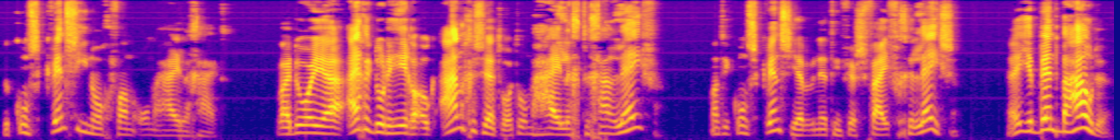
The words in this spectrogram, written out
de consequentie nog van onheiligheid. Waardoor je eigenlijk door de Heer ook aangezet wordt om heilig te gaan leven. Want die consequentie hebben we net in vers 5 gelezen. je bent behouden.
